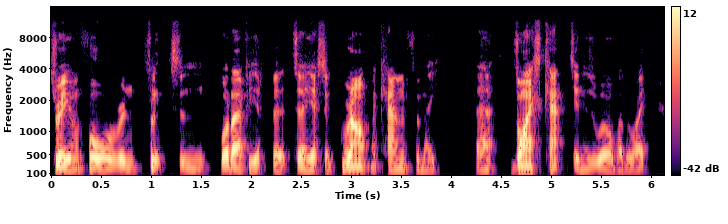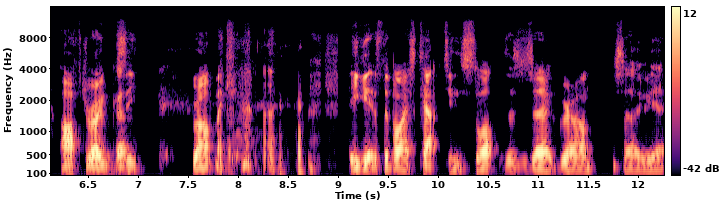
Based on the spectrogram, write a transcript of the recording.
three and four and flicks and what have you. But uh, yes, yeah, so Grant McCann for me. Uh, vice captain as well, by the way. After Oaksy, okay. Grant McCann, he gets the vice captain slot. There's uh, Grant. So yeah,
